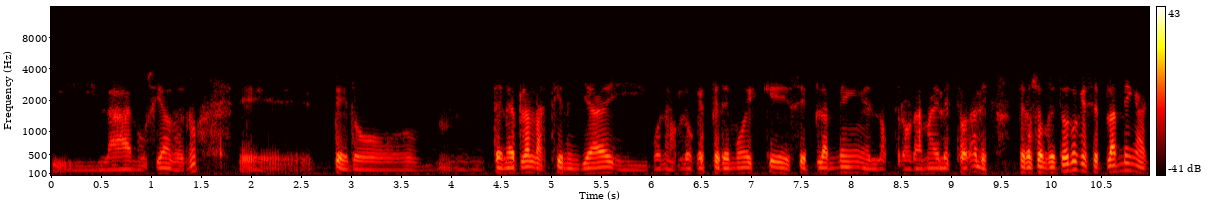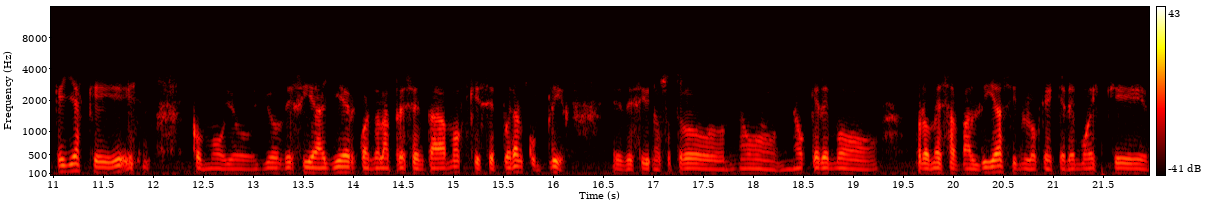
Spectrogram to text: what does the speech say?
y la ha anunciado, ¿no? Eh, pero mm, tenerlas las tienen ya y bueno, lo que esperemos es que se plasmen en los programas electorales, pero sobre todo que se plasmen aquellas que, como yo, yo decía ayer cuando las presentábamos, que se puedan cumplir. Es decir, nosotros no, no queremos promesas baldías, sino lo que queremos es que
